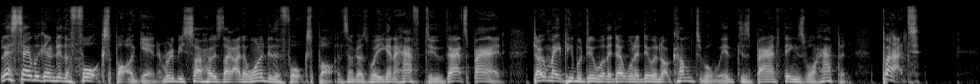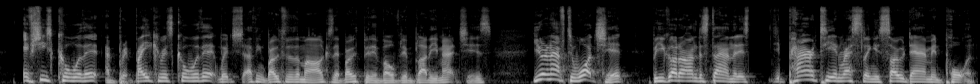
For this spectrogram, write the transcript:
Let's say we're going to do the fork spot again. And Ruby Soho's like, I don't want to do the fork spot. And someone goes, Well, you're going to have to. That's bad. Don't make people do what they don't want to do and not comfortable with because bad things will happen. But if she's cool with it and Britt Baker is cool with it, which I think both of them are because they've both been involved in bloody matches, you don't have to watch it, but you've got to understand that it's parity in wrestling is so damn important.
